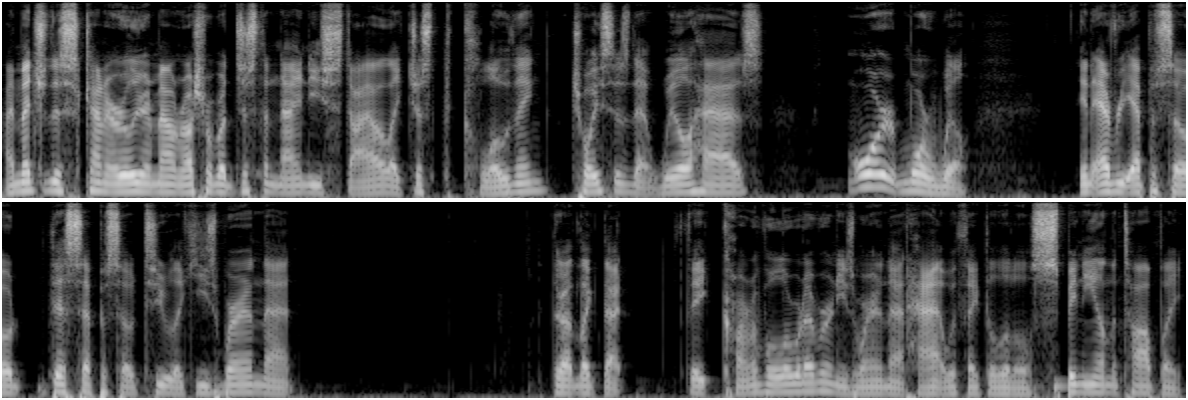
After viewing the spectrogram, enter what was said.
I mentioned this kind of earlier in Mount Rushmore, but just the '90s style, like just the clothing choices that Will has, more more Will in every episode. This episode too, like he's wearing that they're at like that fake carnival or whatever, and he's wearing that hat with like the little spinny on the top. Like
